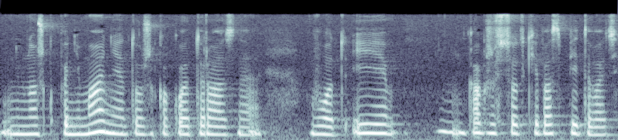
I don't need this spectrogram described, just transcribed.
немножко понимание тоже какое-то разное. Вот, и как же все-таки воспитывать?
